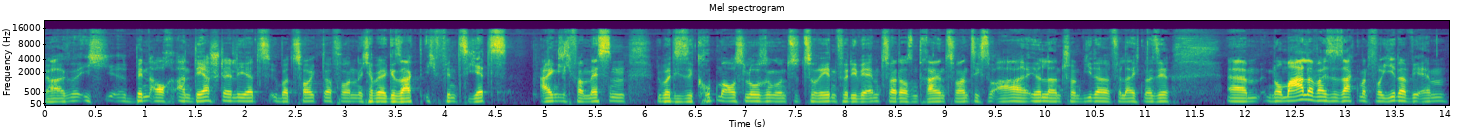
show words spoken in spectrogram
Ja, also ich äh, bin auch an der Stelle jetzt überzeugt davon. Ich habe ja gesagt, ich finde es jetzt eigentlich vermessen, über diese Gruppenauslosung und zu, zu, reden für die WM 2023. So, ah, Irland schon wieder, vielleicht Neuseeland. Ähm, normalerweise sagt man vor jeder WM,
